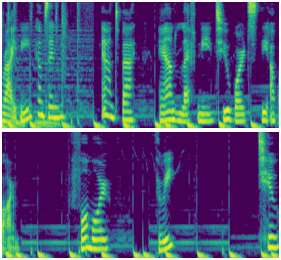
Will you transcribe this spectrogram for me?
Right knee comes in and back and left knee towards the upper arm. Four more. Three, two,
